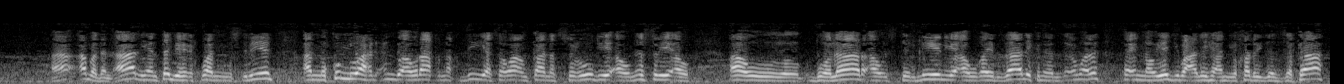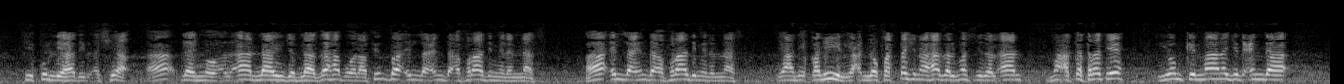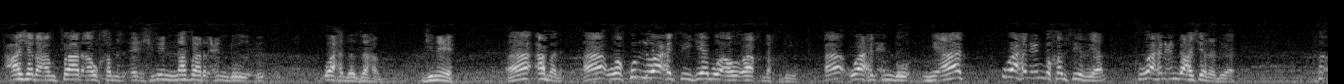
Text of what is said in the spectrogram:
ابدا. آه لينتبه إخوان المسلمين أن كل واحد عنده أوراق نقدية سواء كانت سعودي أو مصري أو أو دولار أو استرليني أو غير ذلك من العملاء فإنه يجب عليه أن يخرج الزكاة في كل هذه الأشياء ها لأنه الآن لا يوجد لا ذهب ولا فضة إلا عند أفراد من الناس ها إلا عند أفراد من الناس. يعني قليل يعني لو فتشنا هذا المسجد الآن مع كثرته يمكن ما نجد عند عشر أنفار أو خمس عشرين نفر عنده واحدة ذهب جنيه. ها ابدا. ها وكل واحد في جيبه اوراق نقديه ها واحد عنده مئات وواحد عنده خمسين ريال وواحد عنده عشرة ريال.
